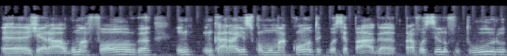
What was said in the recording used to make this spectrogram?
é, gerar alguma folga, encarar isso como uma conta que você paga para você no futuro,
